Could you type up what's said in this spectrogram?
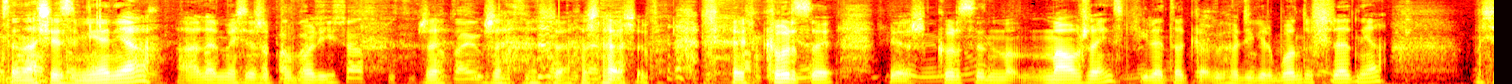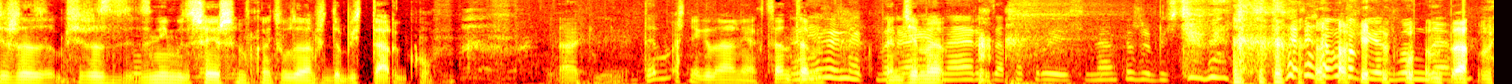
Cena się zmienia, ale myślę, że powoli, że, że, że, że, że, że kursy, wiesz, kursy ma- małżeństw, ile to wychodzi wielbłądów średnia. Myślę, że, myślę, że z, z nimi jutrzejszym w końcu uda nam się dobić targu. Tak, i tym właśnie generalnie No akcentem nie wiem, jak będziemy- Ryanair zapatruje się na to, żebyście wy czterema wielbłądami.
